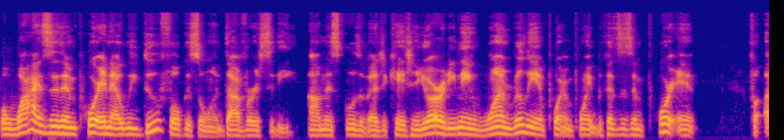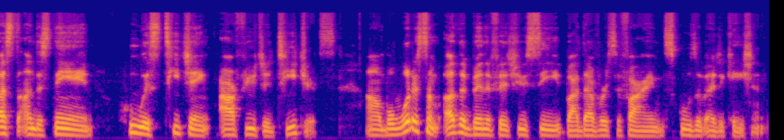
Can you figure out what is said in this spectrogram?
But why is it important that we do focus on diversity um, in schools of education? You already named one really important point because it's important for us to understand who is teaching our future teachers. Um, but what are some other benefits you see by diversifying schools of education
